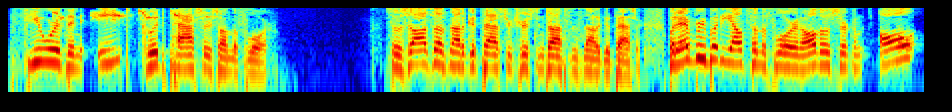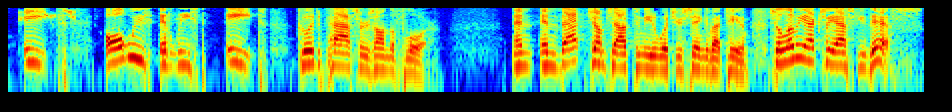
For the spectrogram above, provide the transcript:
fewer than eight good passers on the floor. So Zaza's not a good passer. Tristan Thompson's not a good passer. But everybody else on the floor in all those circum, all eight, always at least eight good passers on the floor. And, and that jumps out to me to what you're saying about Tatum. So let me actually ask you this.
